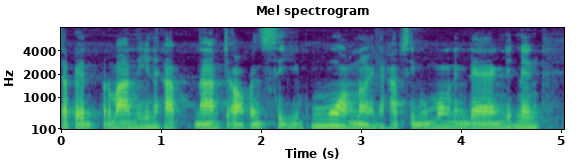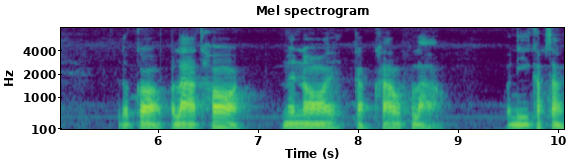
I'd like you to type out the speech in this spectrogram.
จะเป็นประมาณนี้นะครับ น้ำจะออกเป็นสีม่วงๆหน่อยนะครับ สีม่วงๆแดงๆนิดนึง แล้วก็ปลาทอดน้อยๆ กับข้าวเปล่า วันนี้ครับสั่ง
